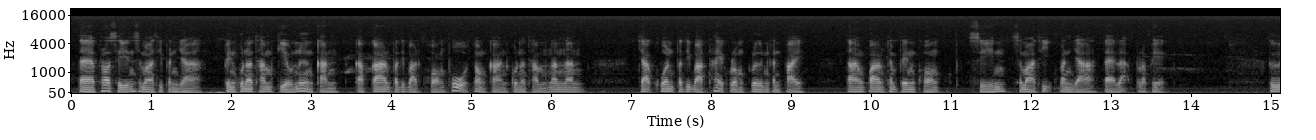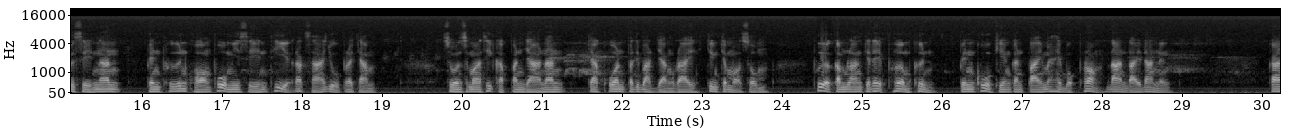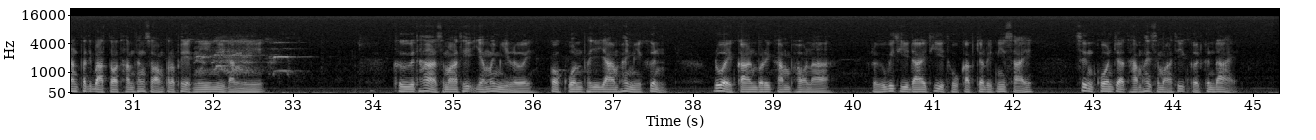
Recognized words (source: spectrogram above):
แต่เพราะศีลสมาธิปัญญา เป็นคุณธรรมเกี่ยวเนื่องกัน กับการปฏิบัติของผู้ต้องการคุณธรรมนั้น ๆ จะควรปฏิบัติให้กลมกลืนกันไป ตามความจำเป็นของศีลสมาธิปัญญาแต่ละประเภท คือศีลนั้นเป็นพื้นของผู้มีศีลที่รักษาอยู่ประจำส่วนสมาธิกับปัญญานั้นจะควรปฏิบัติอย่างไรจึงจะเหมาะสม เพื่อกำลังจะได้เพิ่มขึ้น เป็นคู่เคียงกันไปไม่ให้บกพร่องด้านใดด้านหนึ่ง การปฏิบัติต่อธรรมทั้งสองประเภทนี้มีดังนี้ คือถ้าสมาธิยังไม่มีเลย ก็ควรพยายามให้มีขึ้น ด้วยการบริกรรมภาวนา หรือวิธีใดที่ถูกกับจริตนิสัย ซึ่งควรจะทำให้สมาธิเกิดขึ้นได้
